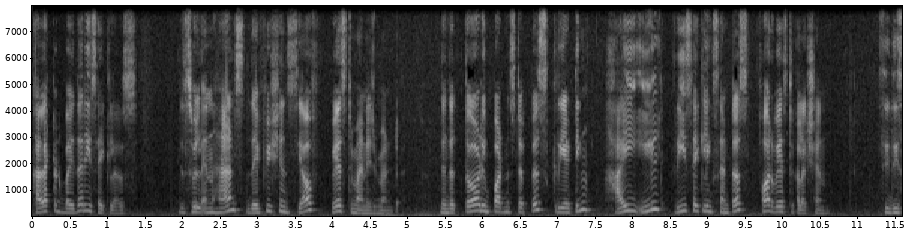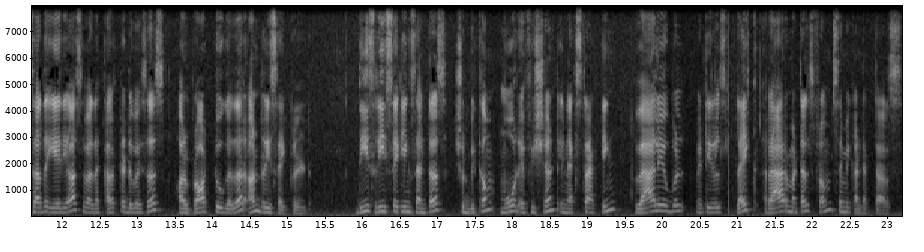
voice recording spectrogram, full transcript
collected by the recyclers. This will enhance the efficiency of waste management. Then the third important step is creating high yield recycling centers for waste collection. See, these are the areas where the collected devices are brought together and recycled. These recycling centers should become more efficient in extracting valuable materials like rare metals from semiconductors.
